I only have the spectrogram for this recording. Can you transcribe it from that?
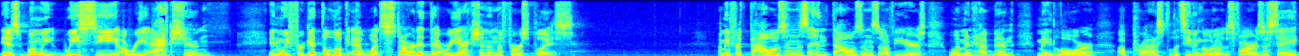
is when we, we see a reaction and we forget to look at what started that reaction in the first place. I mean, for thousands and thousands of years, women have been made lower, oppressed. Let's even go to as far as to say,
